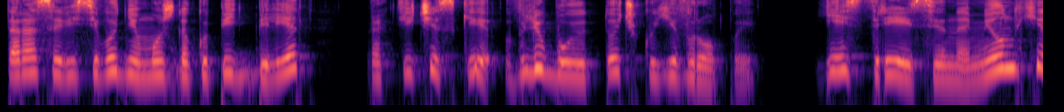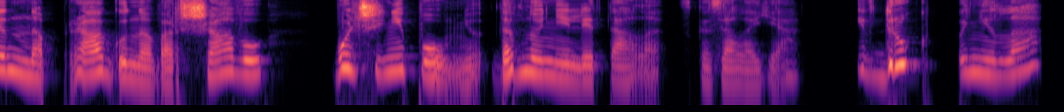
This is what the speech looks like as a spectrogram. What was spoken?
В Тарасове сегодня можно купить билет практически в любую точку Европы. Есть рейсы на Мюнхен, на Прагу, на Варшаву. Больше не помню, давно не летала, сказала я. И вдруг поняла,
